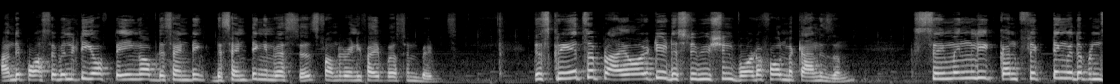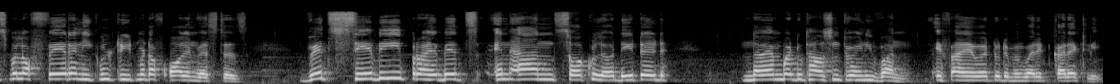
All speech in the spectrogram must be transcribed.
and the possibility of paying off dissenting, dissenting investors from the 25% bids. This creates a priority distribution waterfall mechanism, seemingly conflicting with the principle of fair and equal treatment of all investors which SEBI prohibits in an circular dated November 2021, if I were to remember it correctly.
